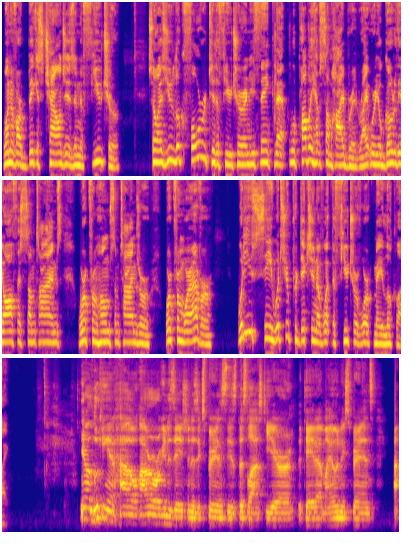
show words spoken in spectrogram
one of our biggest challenges in the future. So as you look forward to the future and you think that we'll probably have some hybrid, right? Where you'll go to the office sometimes, work from home sometimes, or work from wherever. What do you see? What's your prediction of what the future of work may look like? You know, looking at how our organization has experienced this, this last year, the data, my own experience, I,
